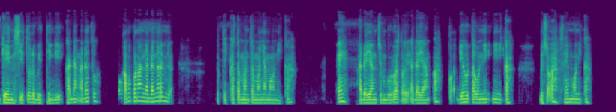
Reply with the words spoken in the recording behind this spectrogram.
gengsi itu lebih tinggi. Kadang ada tuh kamu pernah nggak denger nggak? Ketika teman-temannya mau nikah eh ada yang cemburu atau ada yang ah kok dia udah tahu nih nikah? Besok ah saya mau nikah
